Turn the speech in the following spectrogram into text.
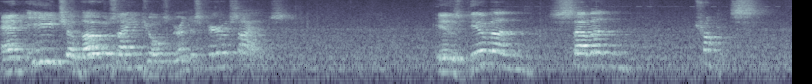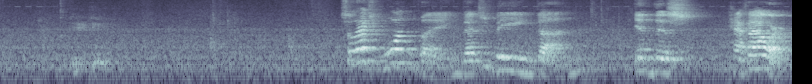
And each of those angels, during this period of silence, is given seven trumpets. So that's one thing that's being done in this half hour.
